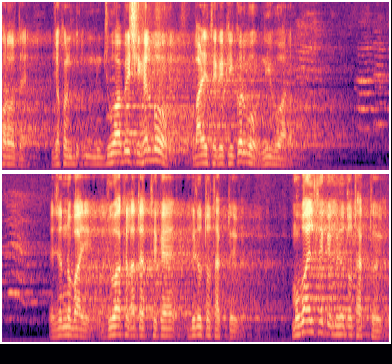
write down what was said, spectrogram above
খরচ দেয়। যখন জুয়া বেশি খেলব, বাড়ি থেকে কি করব? নিব আরও। এই জন্য ভাই, জুয়া খেলাতে থেকে বিরত থাকতে হইবে। মোবাইল থেকে বিরত থাকতে হইবে।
